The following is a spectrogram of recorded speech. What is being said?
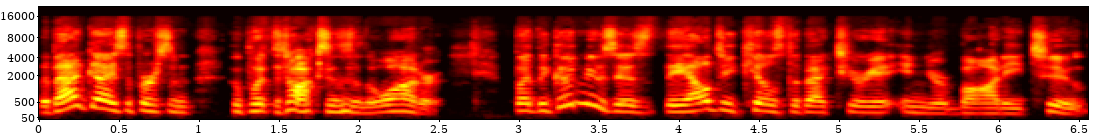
The bad guy is the person who put the toxins in the water. But the good news is the algae kills the bacteria in your body too.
